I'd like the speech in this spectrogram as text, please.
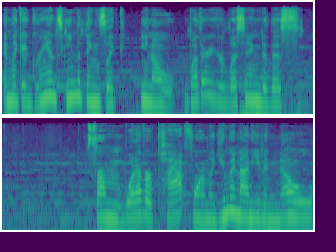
in like a grand scheme of things like you know whether you're listening to this from whatever platform like you might not even know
